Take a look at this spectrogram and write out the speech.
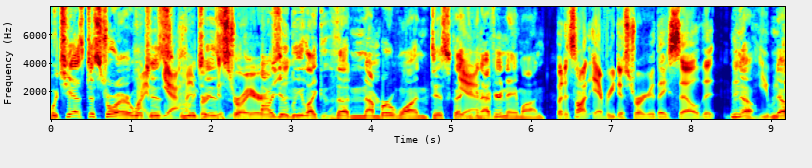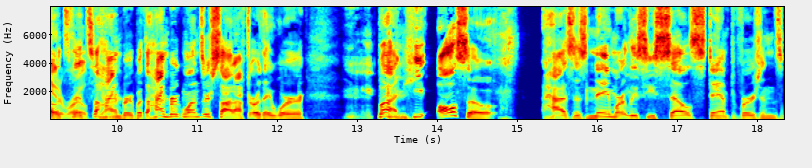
which he has Destroyer, which Heim- is yeah, which Heimberg is Destroyers arguably like the number one disc that you can have your name on. But it's not every destroyer they sell that, that No, he would no, get a royalty. it's the on. Heimberg, but the Heimberg ones are sought after, or they were. But he also has his name, or at least he sells stamped versions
